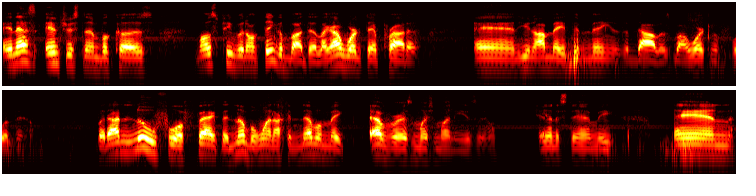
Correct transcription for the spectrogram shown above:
And that's interesting because most people don't think about that. Like I worked at Prada, and you know I made them millions of dollars by working for them. But I knew for a fact that number one, I could never make ever as much money as them. You understand me? And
